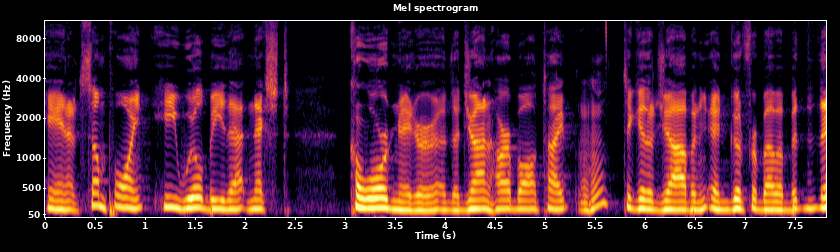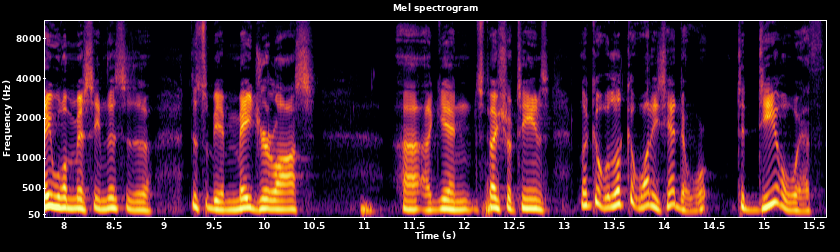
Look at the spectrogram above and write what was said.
And at some point, he will be that next coordinator, uh, the John Harbaugh type, to get a job, and, and good for Bubba. But they will miss him. This is a this will be a major loss. Uh, again, special teams. Look at look at what he's had to to deal with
